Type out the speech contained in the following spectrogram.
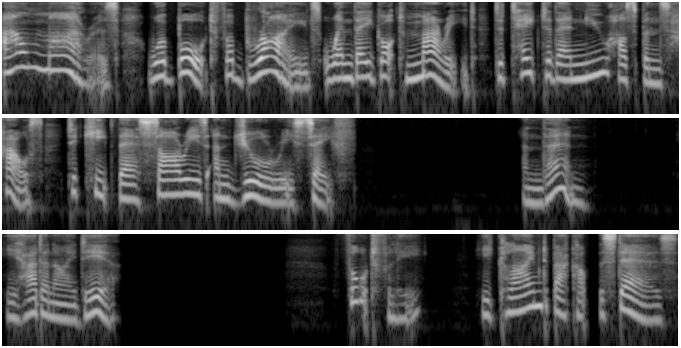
Almirahs were bought for brides when they got married to take to their new husband's house to keep their saris and jewellery safe. And then he had an idea. Thoughtfully, he climbed back up the stairs.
